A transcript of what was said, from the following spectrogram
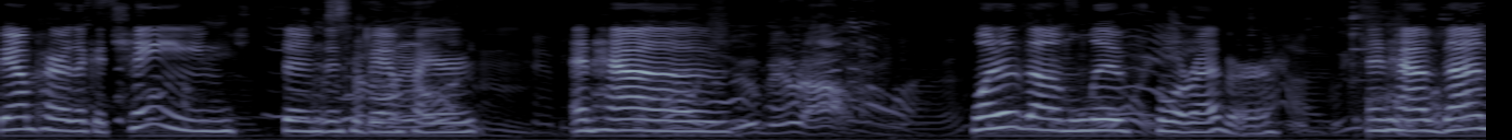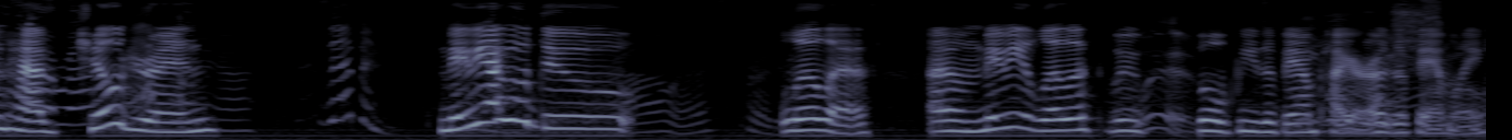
vampire that could change Sims into vampires, and have You'll be around. one of them live forever, and have them have children. Maybe I will do Lilith. Um, maybe Lilith will, will be the vampire of the family.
